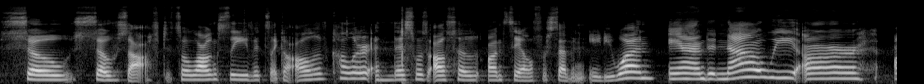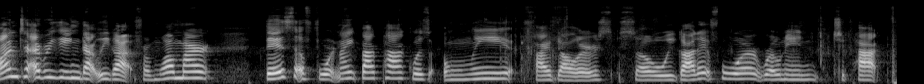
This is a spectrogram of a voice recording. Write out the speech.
so, so soft. It's a long sleeve. It's like an olive color. And this was also on sale for $7.81. And now we are on to everything that we got from Walmart. This a Fortnite backpack was only $5. So we got it for Ronan to pack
